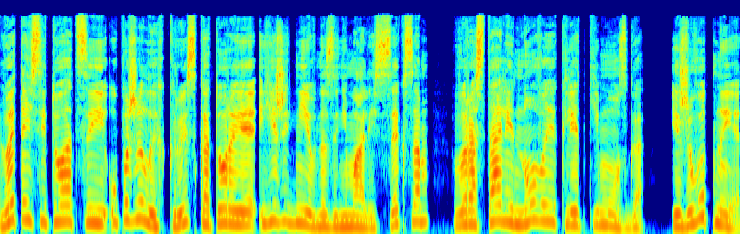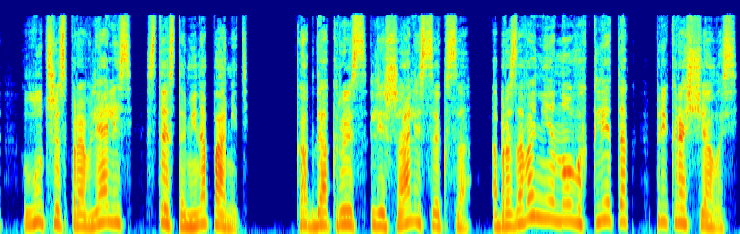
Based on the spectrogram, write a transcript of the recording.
В этой ситуации у пожилых крыс, которые ежедневно занимались сексом, вырастали новые клетки мозга, и животные лучше справлялись с тестами на память. Когда крыс лишали секса, образование новых клеток прекращалось,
